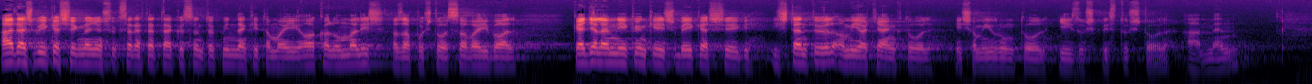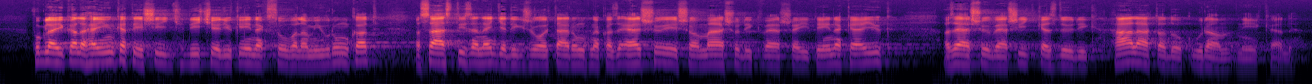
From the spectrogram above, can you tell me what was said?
Áldás békesség, nagyon sok szeretettel köszöntök mindenkit a mai alkalommal is, az apostol szavaival. Kegyelem nékünk és békesség Istentől, a mi atyánktól és a mi Urunktól, Jézus Krisztustól. Amen. Foglaljuk el a helyünket, és így dicsérjük ének szóval a mi Urunkat. A 111. Zsoltárunknak az első és a második verseit énekeljük. Az első vers így kezdődik, hálát adok, Uram, néked.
